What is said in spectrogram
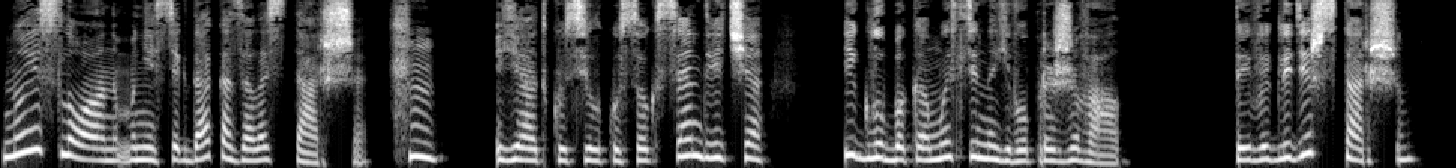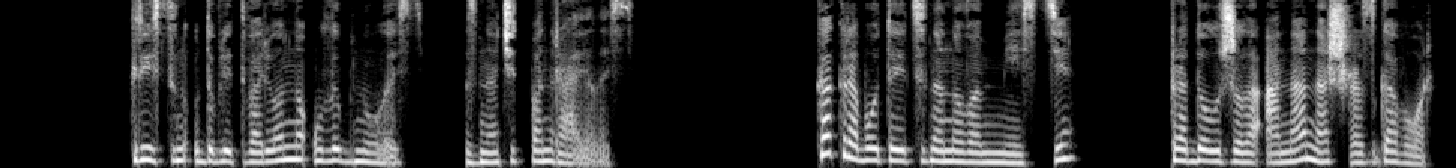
Но и Слоан мне всегда казалась старше. Хм, я откусил кусок сэндвича и глубокомысленно его прожевал. «Ты выглядишь старшим». Кристин удовлетворенно улыбнулась. Значит, понравилось. «Как работается на новом месте?» Продолжила она наш разговор.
